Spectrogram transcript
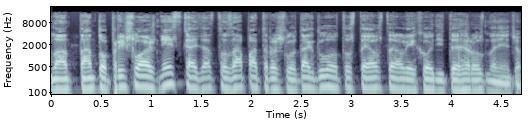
nám, nám to prišlo až dneska, za to zapatrošlo, tak dlho to z tej Austrálie chodí, to je hrozné niečo.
